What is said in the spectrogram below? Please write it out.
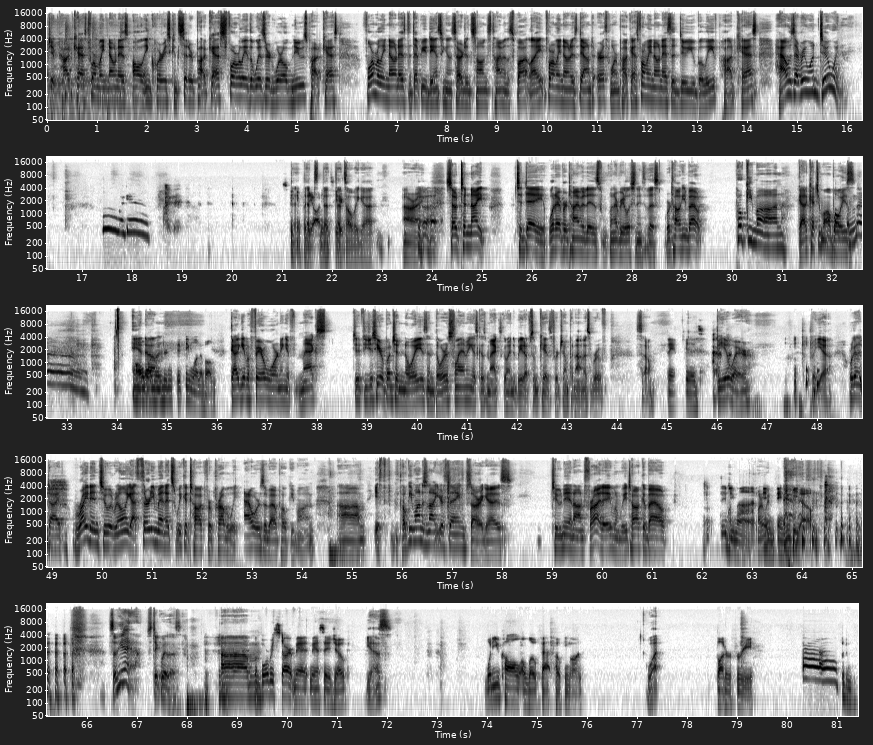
Gadget Podcast, formerly known as All Inquiries Considered Podcast, formerly the Wizard World News Podcast, formerly known as the Deputy Dancing and Sergeant Songs Time in the Spotlight, formerly known as Down to Earthworm Podcast, formerly known as the Do You Believe Podcast. How is everyone doing? Ooh, again. Speaking for the audience that- here. that's all we got. All right. so tonight, today, whatever time it is, whenever you're listening to this, we're talking about Pokemon. Gotta catch 'em all, boys. Man. And all um, 151 of them. Gotta give a fair warning if Max, if you just hear a bunch of noise and doors slamming, it's because Max going to beat up some kids for jumping on his roof. So Damn kids. be aware. but yeah, we're gonna dive right into it. We only got 30 minutes. We could talk for probably hours about Pokemon. Um, if Pokemon is not your thing, sorry guys. Tune in on Friday when we talk about. Digimon are we- and, and Yu-Gi-Oh. So yeah, stick with us. Um, Before we start, may I, may I say a joke? yes. What do you call a low-fat Pokemon? What? Butter-free. Ah, ba-dum.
